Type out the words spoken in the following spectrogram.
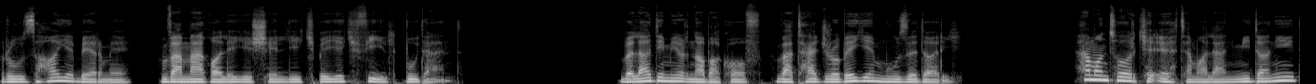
روزهای برمه و مقاله شلیک به یک فیل بودند. ولادیمیر ناباکوف و تجربه موزهداری همانطور که احتمالاً می‌دانید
